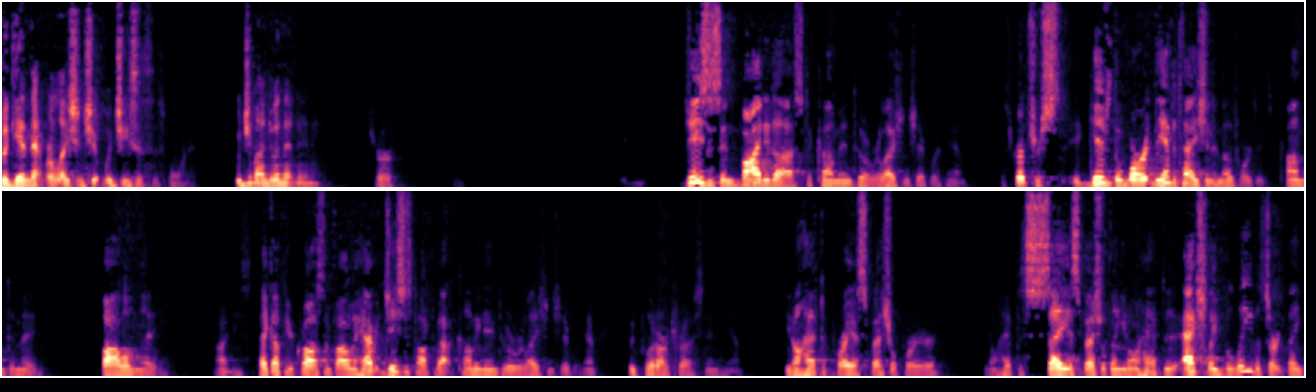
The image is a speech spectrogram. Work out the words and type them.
begin that relationship with Jesus this morning. Would you mind doing that, Danny? Sure. Jesus invited us to come into a relationship with Him. The Scripture gives the word, the invitation in those words. It's come to me, follow me. Right? Take up your cross and follow me. Have, Jesus talked about coming into a relationship with Him. We put our trust in Him. You don't have to pray a special prayer. You don't have to say a special thing. You don't have to actually believe a certain thing.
